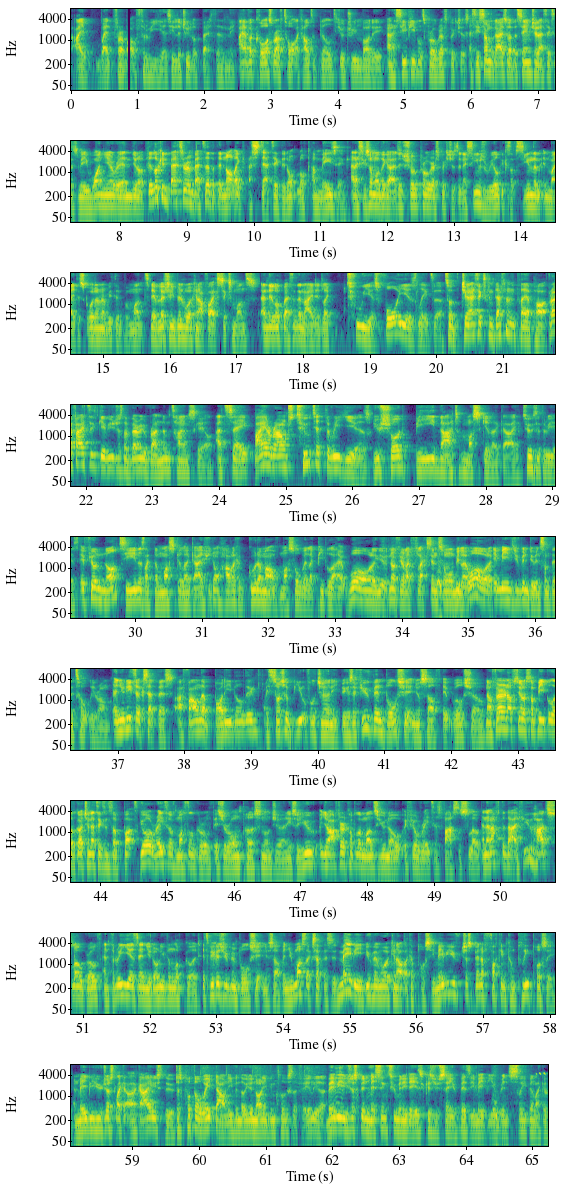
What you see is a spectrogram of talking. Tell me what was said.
I went for about three years. He literally looked better than me. I have a course where I've taught like how to build your dream body and I see people's progress pictures. I see some guys who have the same genetics as me one year in, you know, they're looking better and better, but they're not like aesthetic. They don't look amazing. And I see some other guys that show progress pictures and it seems real because I've seen them in my Discord and everything for months. They've literally been working out for like six months and they look better than I did like two years, four years later. So genetics can definitely play a part. But if I had to give you just a very random time scale, I'd say by around two to three years, you should be that muscular guy. Two to three years. If you're not seen as like the muscular guy, if you don't have like a good amount of muscle where like people are like, whoa, like, you know, if you're like flexing, someone will be like, whoa, like, it means you've been doing something totally wrong. And you need to accept this. I found that bodybuilding is such a beautiful journey because if you've been bullshitting yourself, it will show. Now, fair enough, you know, some people have got genetics and stuff, but your rate of muscle growth is your own personal journey. So you, you know, after a couple of months, you know if your rate is fast or slow. And then after that, if you had slow growth and three years in, you don't even look good, it's because you've been bullshitting yourself. And you must accept this. Is maybe you've been working out like a pussy. Maybe you've just been a fucking complete pussy. And maybe you just like, like I used to, just put the weight down even though you're not even close to failure. Maybe you've just been missing too many days because you say you're busy. Maybe you've been sleeping like a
